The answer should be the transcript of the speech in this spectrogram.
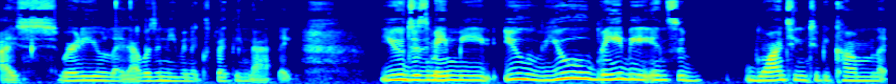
I swear to you, like, I wasn't even expecting that. Like, you just made me you you made me into wanting to become like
